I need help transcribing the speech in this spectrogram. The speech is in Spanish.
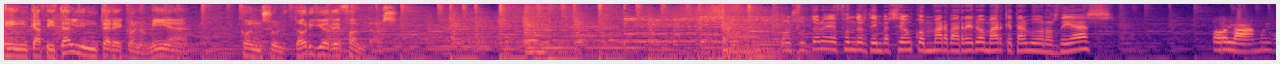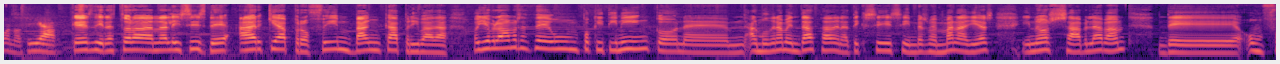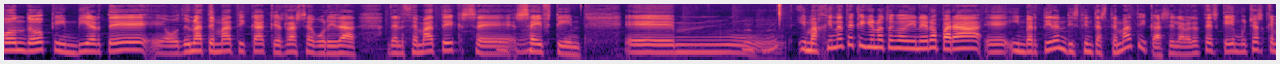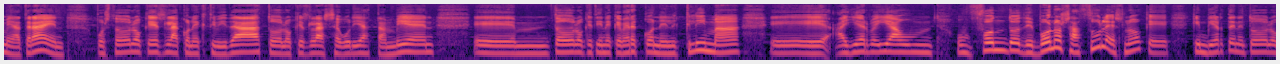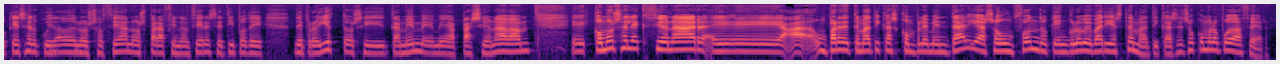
En Capital Intereconomía, Consultorio de Fondos. Consultorio de Fondos de Inversión con Mar Barrero. Mar, ¿qué tal? Muy buenos días. Hola, muy buenos días. Que es directora de análisis de Arquia Profim Banca Privada. Hoy hablábamos hace un poquitinín con eh, Almudena Mendaza de Natixis Investment Managers y nos hablaba de un fondo que invierte eh, o de una temática que es la seguridad, del Thematics eh, Safety. Em, imagínate que yo no tengo dinero para invertir en distintas temáticas y la verdad es que hay muchas que me atraen, pues todo lo que es la conectividad, todo lo que es la seguridad también también, em, todo lo que tiene que ver con el clima. Eh, ayer veía un, fondo de bonos azules ¿no? que, invierten en todo lo que es el cuidado de los océanos para financiar ese tipo de, proyectos y también me, me apasionaba. Eh, ¿Cómo seleccionar eh, un par de temáticas complementarias o un fondo que englobe varias temáticas? ¿Eso cómo lo puedo hacer?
